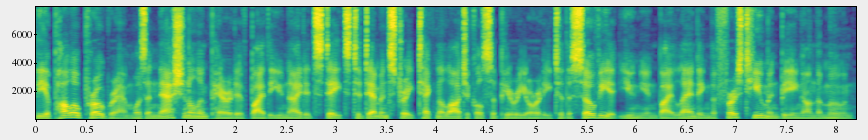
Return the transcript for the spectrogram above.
The Apollo program was a national imperative by the United States to demonstrate technological superiority to the Soviet Union by landing the first human being on the moon,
